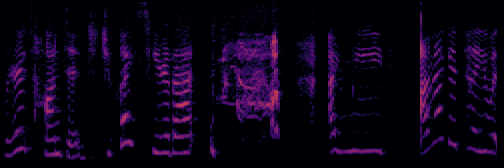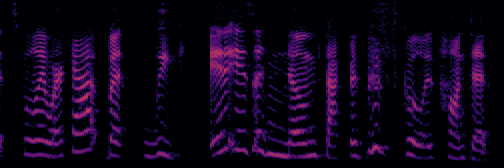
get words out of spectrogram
swear it's haunted. Did you guys hear that? I mean, I'm not gonna tell you what school I work at, but that this school is haunted.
